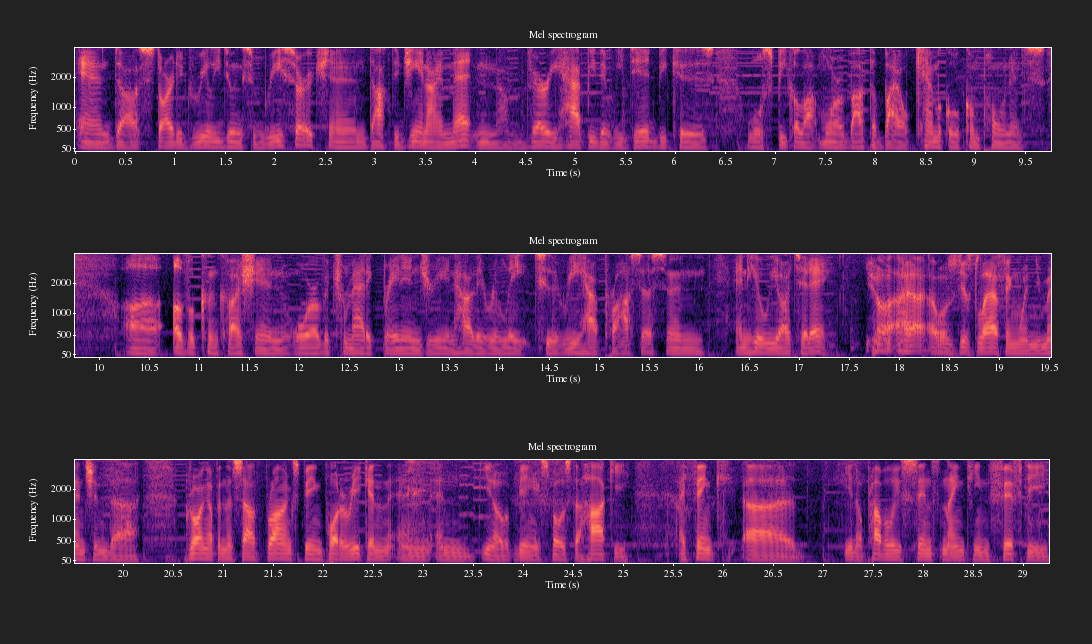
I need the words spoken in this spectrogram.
and uh, started really doing some research. And Dr. G and I met, and I'm very happy that we did because we'll speak a lot more about the biochemical components. Uh, of a concussion or of a traumatic brain injury and how they relate to the rehab process and and here we are today you know, I, I, was just laughing when you mentioned uh, growing up in the South Bronx, being Puerto Rican, and and you know being exposed to hockey. I think uh, you know probably since 1950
